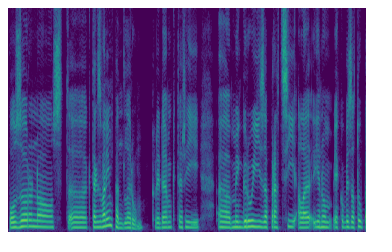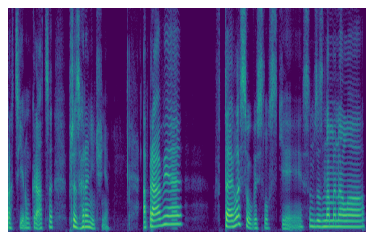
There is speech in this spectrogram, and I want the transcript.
pozornost eh, k takzvaným pendlerům. k lidem, kteří uh, migrují za prací, ale jenom jakoby za tou prací, jenom krátce přeshraničně. A právě v téhle souvislosti jsem zaznamenala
